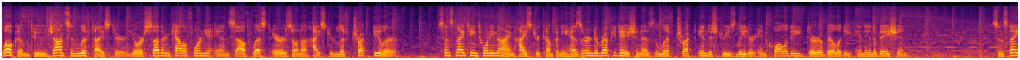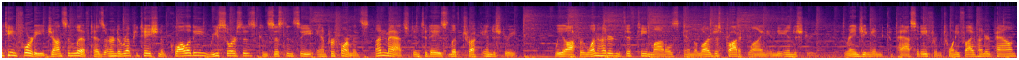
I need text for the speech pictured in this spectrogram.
Welcome to Johnson Lift Hyster, your Southern California and Southwest Arizona Hyster lift truck dealer. Since 1929, Hyster Company has earned a reputation as the lift truck industry's leader in quality, durability, and innovation. Since 1940, Johnson Lift has earned a reputation of quality, resources, consistency, and performance unmatched in today's lift truck industry. We offer 115 models and the largest product line in the industry ranging in capacity from 2,500 pound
